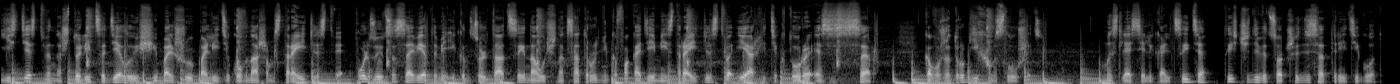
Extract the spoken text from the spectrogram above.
Естественно, что лица, делающие большую политику в нашем строительстве, пользуются советами и консультацией научных сотрудников Академии строительства и архитектуры СССР. Кого же других им слушать? Мысли о силикальците, 1963 год.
